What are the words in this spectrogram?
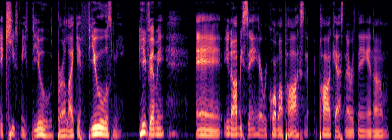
It keeps me fueled, bro. Like it fuels me. You feel me? And you know, I'll be sitting here record my podcast and everything, and um,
